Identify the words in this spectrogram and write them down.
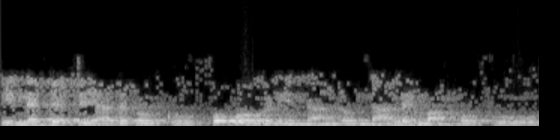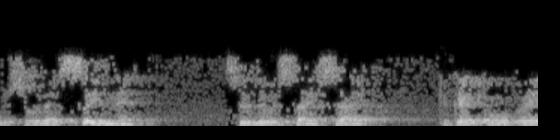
လေးနဲ့တဲ့တရားတစ်ပုဒ်ကိုပေါ့ပေါ့ကလေးနာလို့နားလည်မှာမဟုတ်ဘူးဆိုတဲ့စိတ်နဲ့စူးစူးဆိုင်ဆိုင်တကယ့်ကိုပဲ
